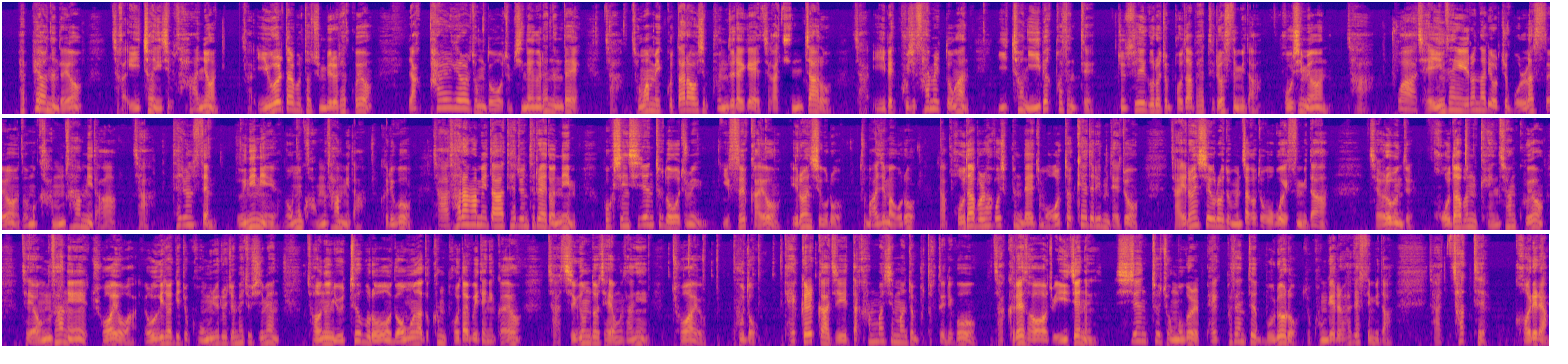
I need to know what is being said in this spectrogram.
페페였는데요. 제가 2024년 자, 2월 달부터 준비를 했고요. 약 8개월 정도 좀 진행을 했는데 자, 저만 믿고 따라오신 분들에게 제가 진짜로 자, 293일 동안 2200%좀 수익으로 좀 보답해 드렸습니다. 보시면 자, 와, 제 인생에 이런 날이 올 줄 몰랐어요. 너무 감사합니다. 자, 태준쌤, 은인이에요. 너무 감사합니다. 그리고, 자, 사랑합니다. 태준 트레이더님, 혹시 시즌2도 좀 있을까요? 이런 식으로, 또 마지막으로, 자, 보답을 하고 싶은데 좀 어떻게 해드리면 되죠? 자, 이런 식으로 좀 문자가 좀 오고 있습니다. 자, 여러분들, 보답은 괜찮고요. 제 영상에 좋아요와 여기저기 좀 공유를 좀 해주시면 저는 유튜브로 너무나도 큰 보답이 되니까요. 자, 지금도 제 영상에 좋아요, 구독, 댓글까지 딱 한 번씩만 좀 부탁드리고 자 그래서 좀 이제는 시즌2 종목을 100% 무료로 좀 공개를 하겠습니다 자 차트 거래량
